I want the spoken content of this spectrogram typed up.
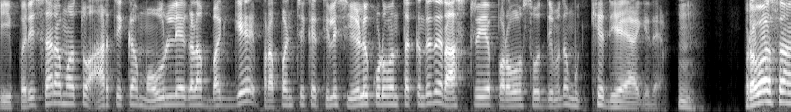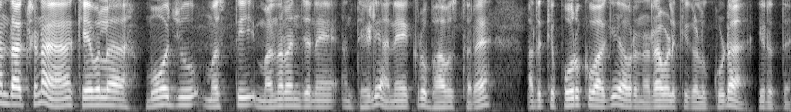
ಈ ಪರಿಸರ ಮತ್ತು ಆರ್ಥಿಕ ಮೌಲ್ಯಗಳ ಬಗ್ಗೆ ಪ್ರಪಂಚಕ್ಕೆ ತಿಳಿಸಿ ಹೇಳಿಕೊಡುವಂತಕ್ಕಂಥದ್ದೇ ರಾಷ್ಟ್ರೀಯ ಪ್ರವಾಸೋದ್ಯಮದ ಮುಖ್ಯ ಧ್ಯೇಯ ಆಗಿದೆ. ಪ್ರವಾಸ ಅಂದಾಕ್ಷಣ ಕೇವಲ ಮೋಜು ಮಸ್ತಿ ಮನೋರಂಜನೆ ಅಂತ ಹೇಳಿ ಅನೇಕರು ಭಾವಿಸ್ತಾರೆ. ಅದಕ್ಕೆ ಪೂರಕವಾಗಿ ಅವರ ನಡವಳಿಕೆಗಳು ಕೂಡ ಇರುತ್ತೆ.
